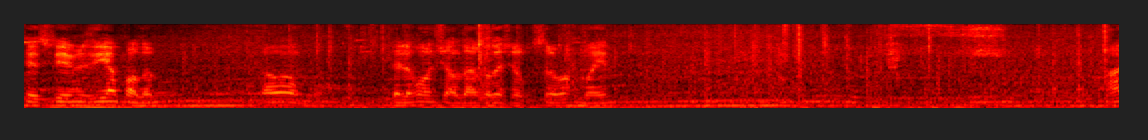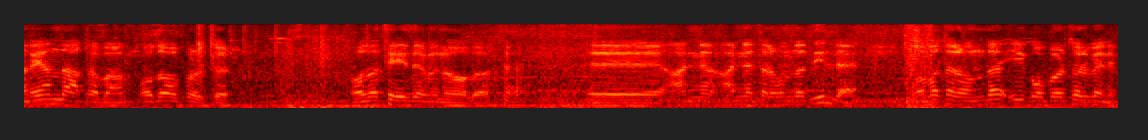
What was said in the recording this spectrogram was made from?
Tesviyemizi yapalım. Tamam mı? Telefon çaldı arkadaşlar kusura bakmayın. Arayan da akrabam. O da operatör. O da teyzemin oğlu. Ee, anne anne tarafımda değil de baba tarafımda ilk operatör benim.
